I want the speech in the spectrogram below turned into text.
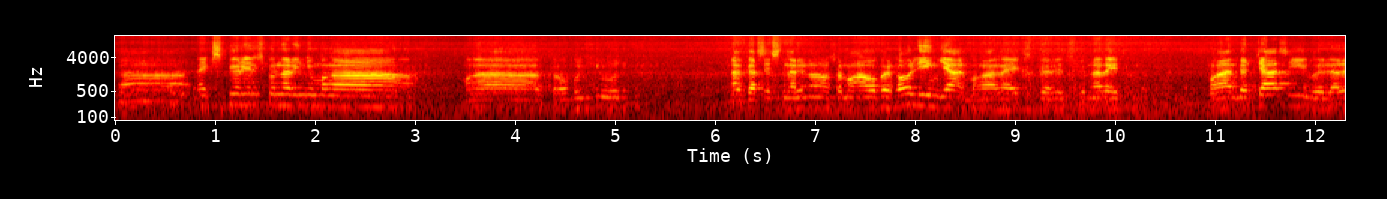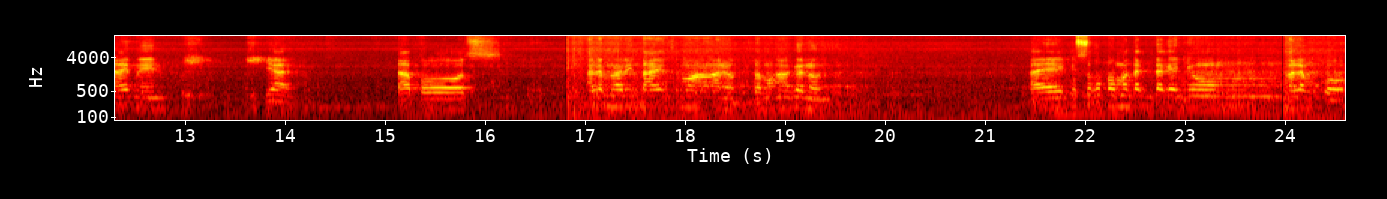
Ah, na-experience ko na rin yung mga mga troubleshoot. Nag-assist na rin ako sa mga overhauling, yan, mga na-experience ko na rin. Mga under chassis, wheel alignment, yan. Tapos, alam na rin tayo sa mga ano, sa mga ganun. Ay gusto ko pa madagdagan yung alam ko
